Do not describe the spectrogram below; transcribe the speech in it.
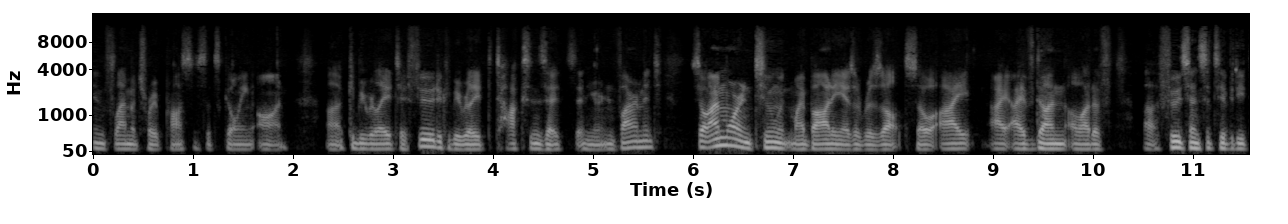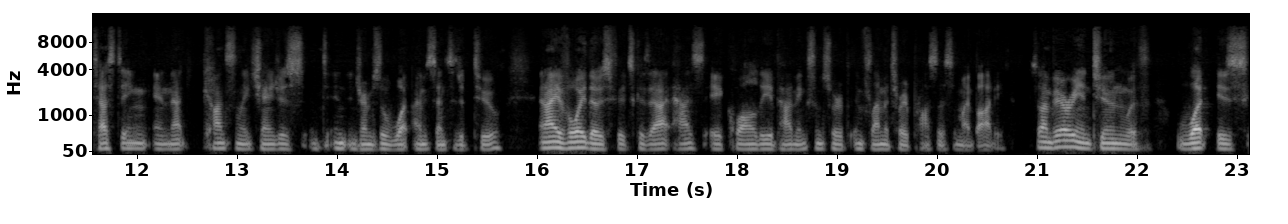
inflammatory process that's going on. Uh, it could be related to food, it could be related to toxins that's in your environment. So I'm more in tune with my body as a result. So I, I have done a lot of uh, food sensitivity testing, and that constantly changes in, in, terms of what I'm sensitive to. And I avoid those foods because that has a quality of having some sort of inflammatory process in my body. So I'm very in tune with what is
